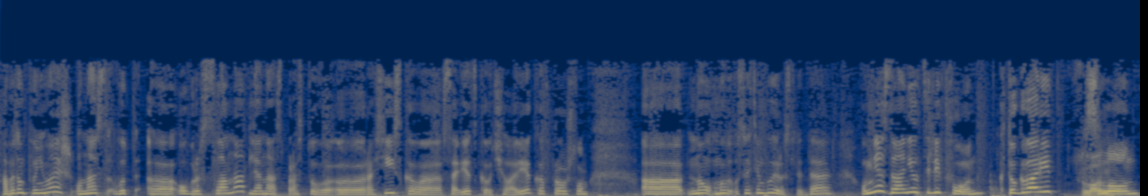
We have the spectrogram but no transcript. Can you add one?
А потом, понимаешь, у нас вот э, образ слона для нас, простого э, российского, советского человека в прошлом, а, ну, мы с этим выросли, да. У меня звонил телефон. Кто говорит? Слон.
